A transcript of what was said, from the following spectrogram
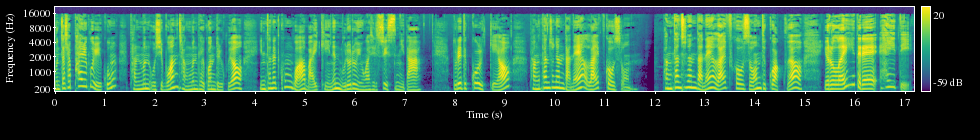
문자샵 8910, 단문 50원, 장문 100원 들고요. 인터넷 콩과 마이케이는 무료로 이용하실 수 있습니다. 노래 듣고 올게요. 방탄소년단의 Life Goes On. 방탄소년단의 Life Goes On 듣고 왔고요. 요럴레이들의 헤이디,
